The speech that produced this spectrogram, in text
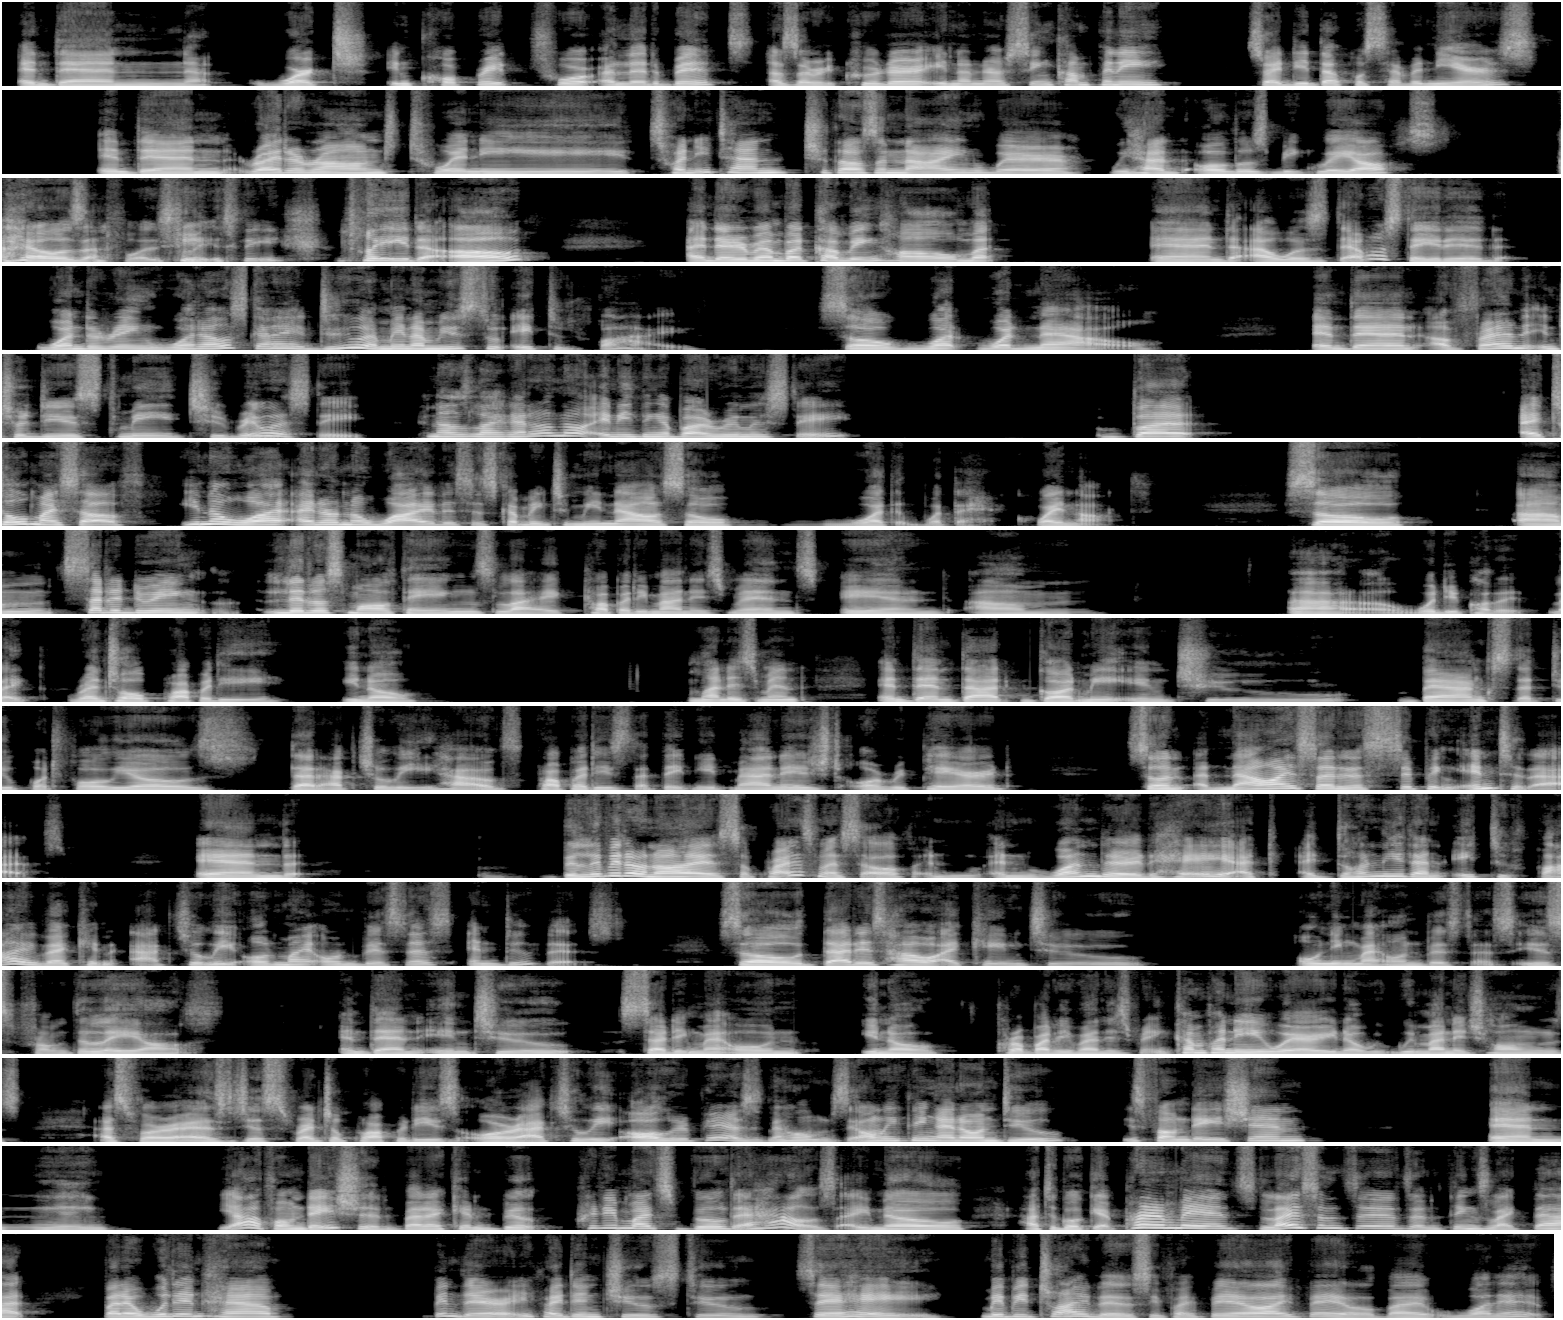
and then worked in corporate for a little bit as a recruiter in a nursing company. So I did that for seven years. And then right around 20, 2010, 2009, where we had all those big layoffs, I was unfortunately laid off. And I remember coming home and I was devastated, wondering what else can I do? I mean, I'm used to eight to five. So what what now? And then a friend introduced me to real estate. And I was like, I don't know anything about real estate. But I told myself, you know what? I don't know why this is coming to me now. So what what the heck? Why not? So um, started doing little small things like property management and um, uh, what do you call it? Like rental property, you know, management. And then that got me into banks that do portfolios that actually have properties that they need managed or repaired. So now I started sipping into that. And believe it or not, I surprised myself and, and wondered, hey, I, I don't need an eight to five. I can actually own my own business and do this. So that is how I came to owning my own business is from the layoff and then into starting my own, you know, property management company where, you know, we manage homes as far as just rental properties or actually all repairs in the homes. The only thing I don't do is foundation and yeah, foundation, but I can build pretty much build a house. I know how to go get permits, licenses, and things like that. But I wouldn't have been there if I didn't choose to say, hey, maybe try this. If I fail, I fail. But what if?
